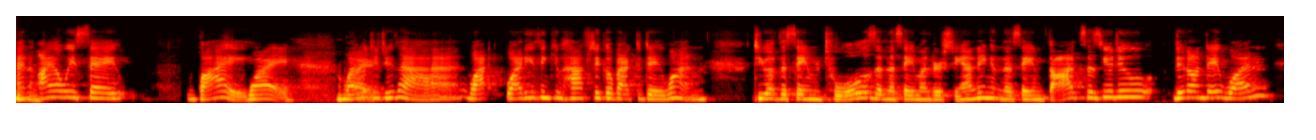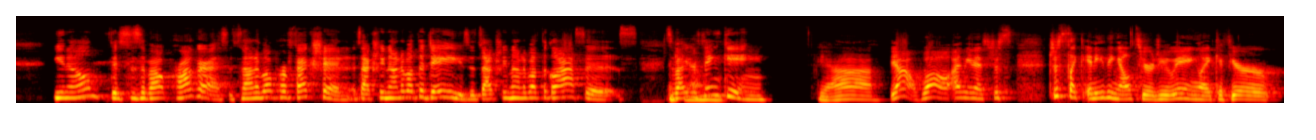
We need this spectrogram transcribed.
Mm-hmm. And I always say why? Why? Why? Why would you do that? Why why do you think you have to go back to day 1? Do you have the same tools and the same understanding and the same thoughts as you do did on day 1? You know, this is about progress. It's not about perfection. It's actually not about the days. It's actually not about the glasses. It's about yeah. your thinking. Yeah. Yeah. Well, I mean, it's just just like anything else you're doing. Like if you're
